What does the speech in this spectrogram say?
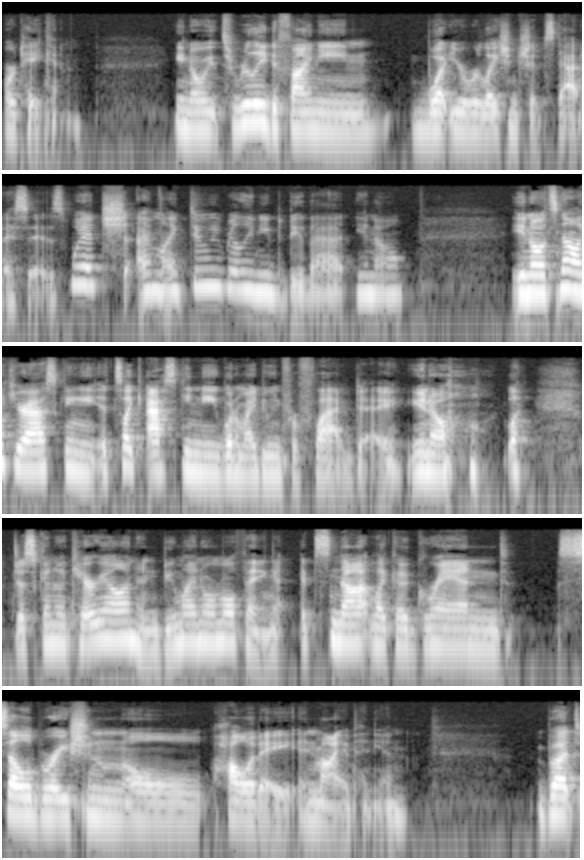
or taken. You know, it's really defining what your relationship status is. Which I'm like, do we really need to do that? You know you know, it's not like you're asking, it's like asking me, what am I doing for Flag Day? You know, like, just gonna carry on and do my normal thing. It's not like a grand celebrational holiday, in my opinion. But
